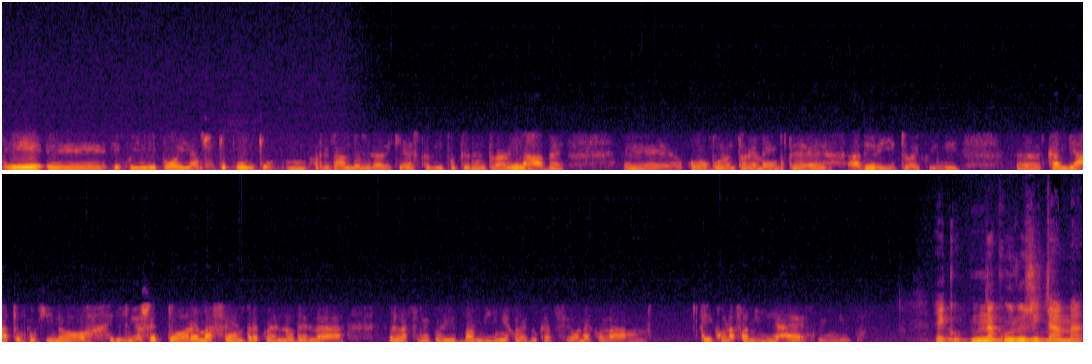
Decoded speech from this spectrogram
e, e, e, quindi poi a un certo punto, mh, arrivandomi la richiesta di poter entrare in ABE, eh, ho volontariamente aderito e quindi eh, cambiato un pochino il mio settore, ma sempre quello della relazione con i bambini, con l'educazione con la, e con la famiglia. Eh. Ecco, una curiosità, ma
